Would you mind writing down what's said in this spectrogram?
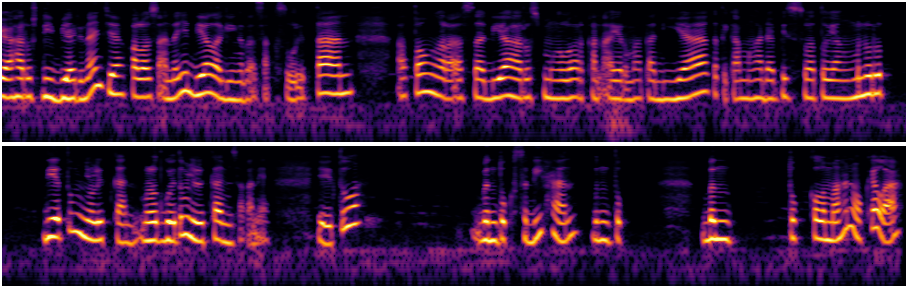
ya harus dibiarin aja kalau seandainya dia lagi ngerasa kesulitan atau ngerasa dia harus mengeluarkan air mata dia ketika menghadapi sesuatu yang menurut dia tuh menyulitkan menurut gue itu menyulitkan misalkan ya. Yaitu bentuk kesedihan bentuk bentuk kelemahan oke okay lah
